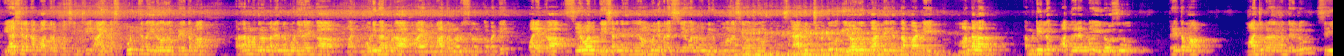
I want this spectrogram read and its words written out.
క్రియాశీలక పాత్ర పోషించి ఆ యొక్క స్ఫూర్తిని ఈరోజు ప్రియతమ ప్రధానమంత్రి నరేంద్ర మోడీ యొక్క మోడీ గారు కూడా ఆ యొక్క మార్గం నడుస్తున్నారు కాబట్టి వారి యొక్క సేవలు దేశానికి అందించిన అమూల్యమైన సేవలను నిరుపమాన సేవలను శ్లాఘించుకుంటూ ఈరోజు భారతీయ జనతా పార్టీ మండల కమిటీలు ఆధ్వర్యంలో ఈరోజు ప్రియతమ మాజీ ప్రధానమంత్రులు శ్రీ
